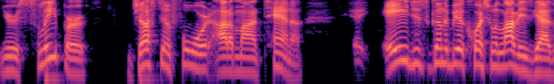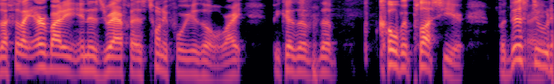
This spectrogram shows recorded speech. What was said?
Your sleeper, Justin Ford out of Montana. Age is going to be a question with a lot of these guys. But I feel like everybody in this draft class is 24 years old, right? Because of the COVID plus year. But this right. dude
